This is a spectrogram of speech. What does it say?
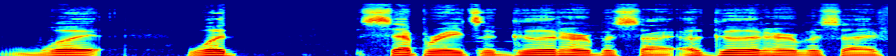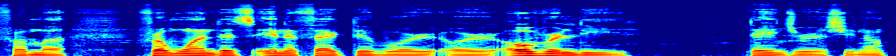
what what separates a good herbicide a good herbicide from a from one that's ineffective or or overly dangerous? You know.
